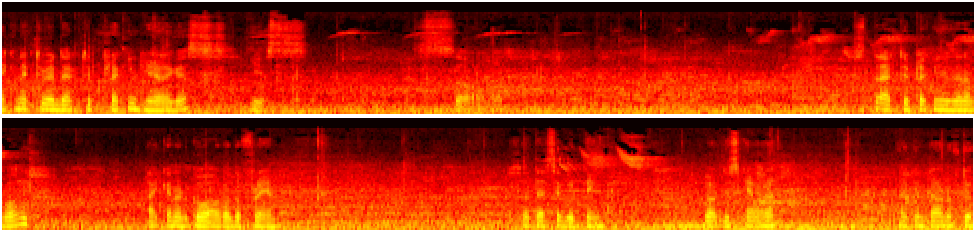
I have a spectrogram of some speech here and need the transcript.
I can activate the active tracking here, I guess. Yes. So, the active tracking is enabled. I cannot go out of the frame. So that's a good thing about this camera. I can turn off too.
